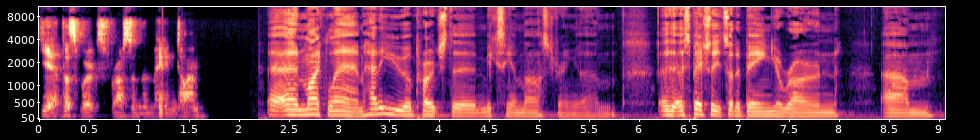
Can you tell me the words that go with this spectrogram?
yeah, this works for us in the meantime. And Mike Lamb, how do you approach the mixing and mastering, um, especially sort of being your own, um,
